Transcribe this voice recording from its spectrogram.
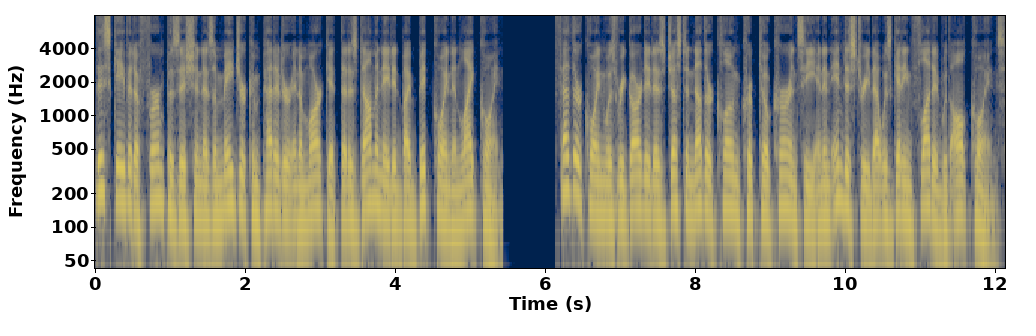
This gave it a firm position as a major competitor in a market that is dominated by Bitcoin and Litecoin. Feathercoin was regarded as just another clone cryptocurrency in an industry that was getting flooded with altcoins.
